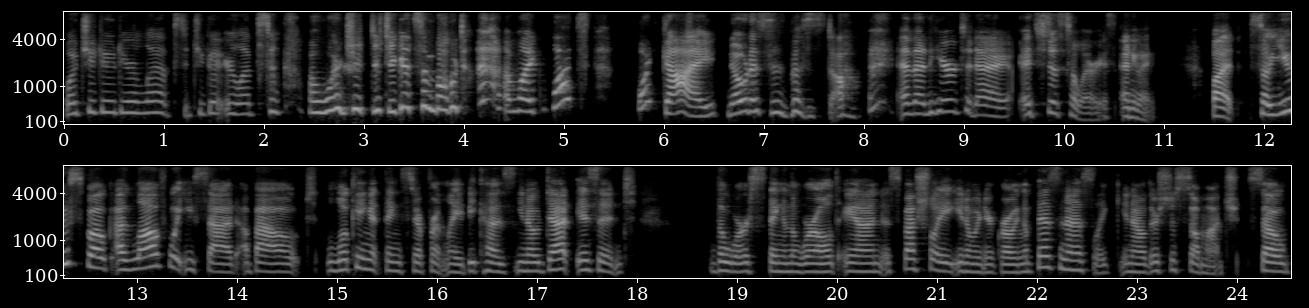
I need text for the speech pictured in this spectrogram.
What'd you do to your lips? Did you get your lips done? Oh, where'd you did you get some bow I'm like, what? What guy notices this stuff? And then here today, it's just hilarious. Anyway, but so you spoke, I love what you said about looking at things differently because, you know, debt isn't the worst thing in the world. And especially, you know, when you're growing a business, like, you know, there's just so much. So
